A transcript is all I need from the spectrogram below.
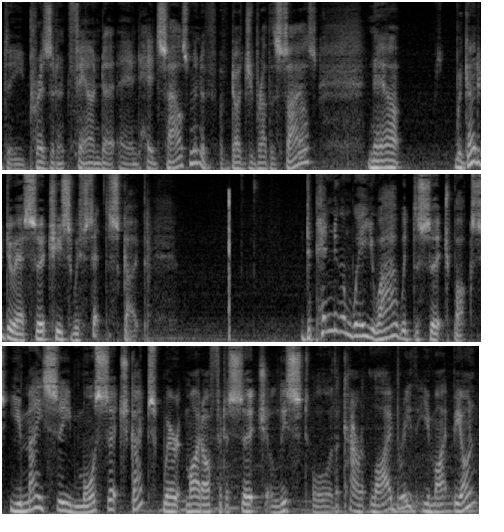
the president, founder, and head salesman of, of Dodgy Brothers Sales. Now, we're going to do our searches. we've set the scope. Depending on where you are with the search box, you may see more search scopes where it might offer to search a list or the current library that you might be on.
